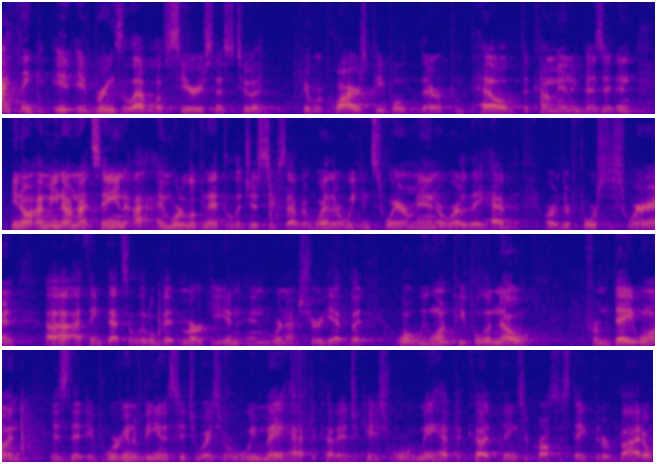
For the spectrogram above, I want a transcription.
I think it, it brings a level of seriousness to it. It requires people that are compelled to come in and visit. And, you know, I mean, I'm not saying, I, and we're looking at the logistics of it, whether we can swear them in or whether they have, or they're forced to swear in. Uh, I think that's a little bit murky and, and we're not sure yet. But what we want people to know from day one is that if we're going to be in a situation where we may have to cut education, where we may have to cut things across the state that are vital,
